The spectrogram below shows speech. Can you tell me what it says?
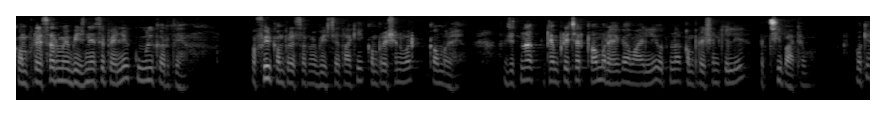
कंप्रेसर में भेजने से पहले कूल करते हैं और फिर कंप्रेसर में भेजते हैं ताकि कंप्रेशन वर्क कम रहे। जितना टेम्परेचर कम रहेगा हमारे लिए, उतना कंप्रेशन के लिए अच्छी बात है वो। ओके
